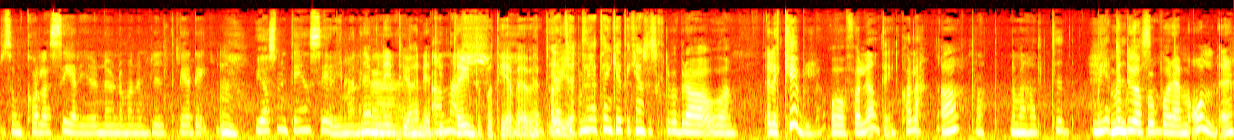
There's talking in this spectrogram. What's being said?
som kollar serier nu när man blir lite ledig. Mm. Och jag som inte är en seriemänniska Nej, men det inte jag heller. Jag tittar annars. ju inte på TV överhuvudtaget. jag, men jag tänker att det kanske skulle vara bra och, eller kul att följa någonting. Kolla Ja. på något när man har lite tid. Mer Men tid du, apropå det här med ålder.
